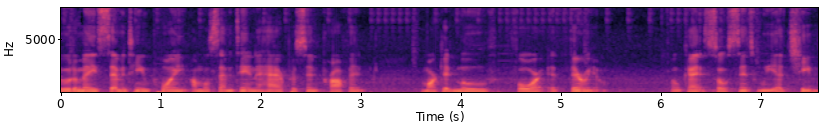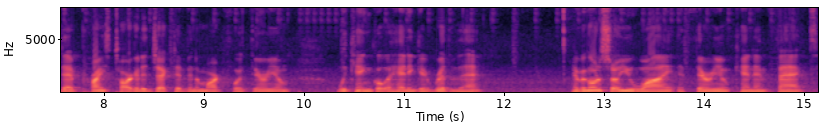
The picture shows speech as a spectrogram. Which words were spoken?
would have made 17 point, almost 17 and a half percent profit market move for Ethereum. Okay, so since we achieved that price target objective in the market for Ethereum, we can go ahead and get rid of that. And we're going to show you why Ethereum can in fact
